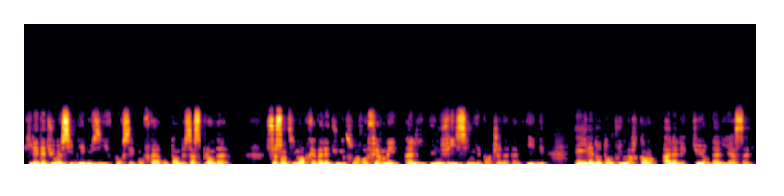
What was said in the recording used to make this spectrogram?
qu'il était une cible illusive pour ses confrères au temps de sa splendeur. Ce sentiment prévalait une fois refermé Ali Une vie, signé par Jonathan Higg, et il est d'autant plus marquant à la lecture d'Alias Ali.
